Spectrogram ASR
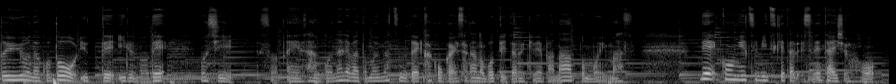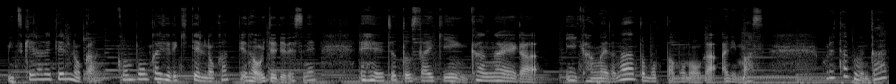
というようなことを言っているのでもしそ、えー、参考になればと思いますので過去回遡っていただければなと思います。で今月見つけたですね対処法見つけられてるのか根本改正できてるのかっていうのは置いといてですね、えー、ちょっと最近考えがいい考えだなと思ったものがあります。これ多分誰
